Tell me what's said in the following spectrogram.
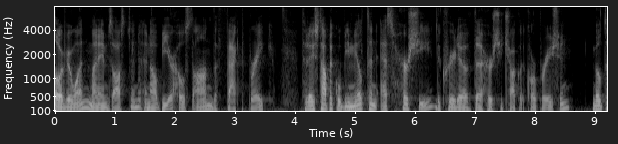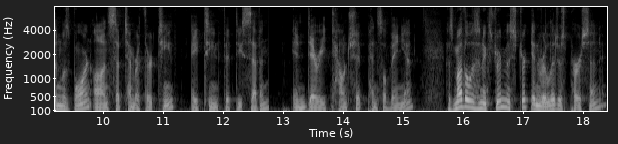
Hello, everyone. My name is Austin, and I'll be your host on The Fact Break. Today's topic will be Milton S. Hershey, the creator of the Hershey Chocolate Corporation. Milton was born on September 13th, 1857, in Derry Township, Pennsylvania. His mother was an extremely strict and religious person.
